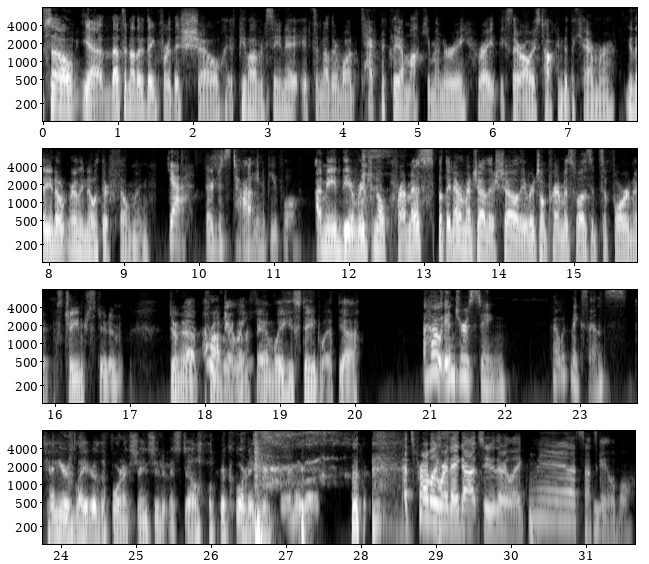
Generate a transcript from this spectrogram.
So yeah, that's another thing for this show. If people haven't seen it, it's another one, technically a mockumentary, right? Because they're always talking to the camera. You know, you don't really know what they're filming. Yeah, they're just uh, talking to people. I mean, the original premise, but they never mentioned on their show. The original premise was it's a foreign exchange student doing a oh, project really? on a family he stayed with. Yeah. Oh, interesting. That would make sense. Ten years later, the foreign exchange student is still recording in Canada. That's probably where they got to. They're like, man, that's not scalable.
